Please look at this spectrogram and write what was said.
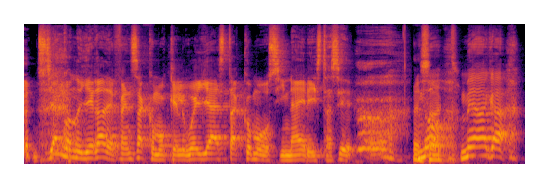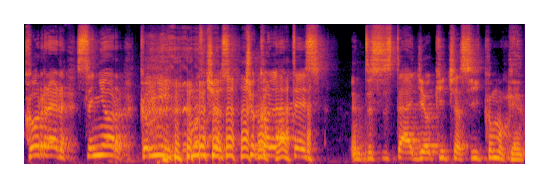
Entonces, ya cuando llega a defensa, como que el güey ya está como sin aire y está así, de, "Ah, no, me haga correr, señor, comí muchos chocolates. Entonces está Jokic así como que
